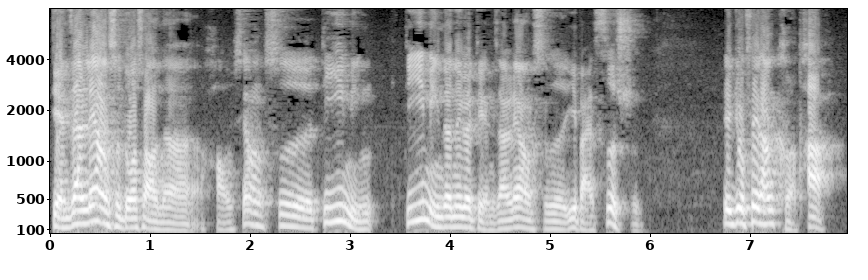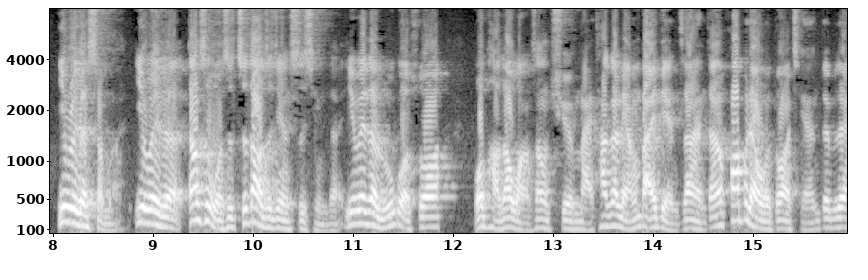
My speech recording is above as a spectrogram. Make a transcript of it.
点赞量是多少呢？好像是第一名，第一名的那个点赞量是一百四十，这就非常可怕。意味着什么？意味着当时我是知道这件事情的。意味着如果说我跑到网上去买它个两百点赞，当然花不了我多少钱，对不对？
